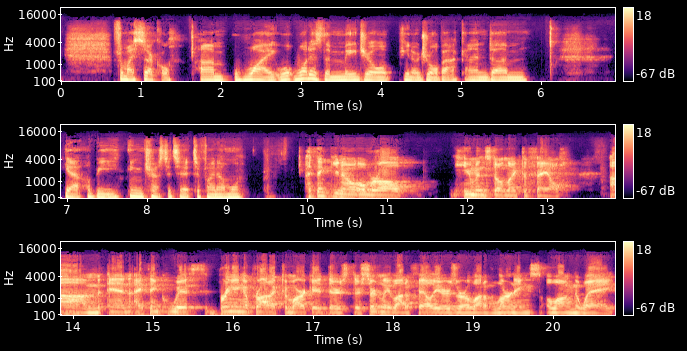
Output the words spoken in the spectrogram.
from my circle. Um, why? What, what is the major you know drawback? And um, yeah, I'll be interested to to find out more. I think you know overall humans don't like to fail. Um, and I think with bringing a product to market, there's there's certainly a lot of failures or a lot of learnings along the way.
